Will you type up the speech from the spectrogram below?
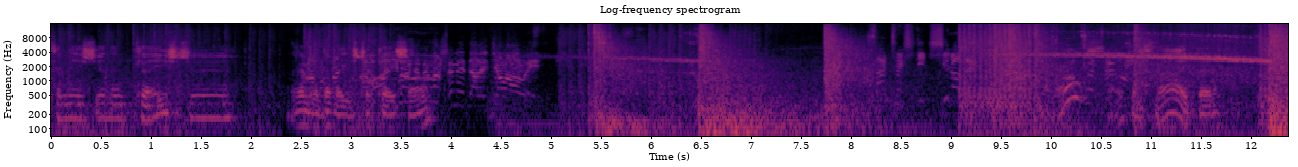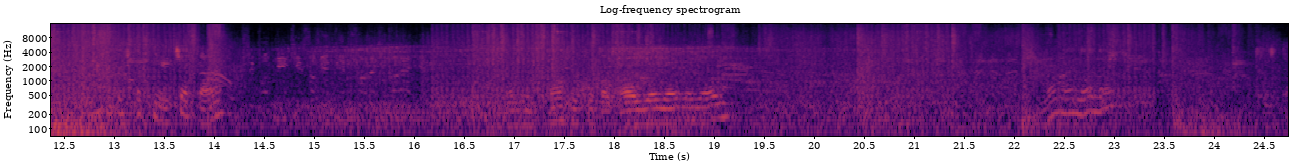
chcemy jeszcze jeden case, czy... Dobra, dawaj jeszcze case'a. Snajper, snajper. Ktoś tak nie ucieka. Ja bym zdążył tutaj. Oj, oj, oj, oj. No, no, no, no. Kurde.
